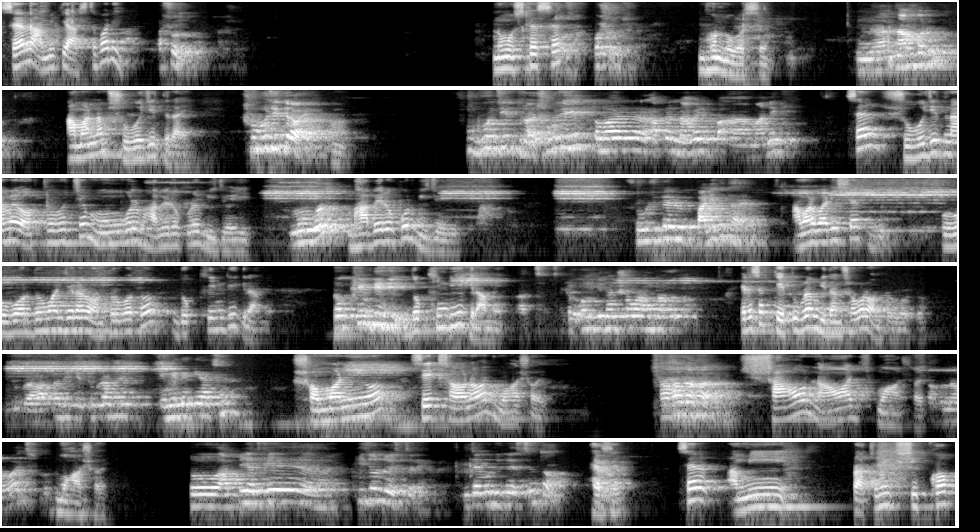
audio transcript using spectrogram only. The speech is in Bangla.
স্যার আমি কি আসতে পারি? আসুন। নমস্কার স্যার। ধন্যবাদ স্যার। নাম বলুন। আমার নাম শুভজিৎ রায়। শুভজিৎ রায়? শুভজিৎ রয়। শুভজিৎ তোমার আপনার নামের মানে কি? স্যার শুভজিৎ নামের অর্থ হচ্ছে মঙ্গল ভাবের ওপরে বিজয়ী। মঙ্গল? ভাবের ওপর বিজয়ী। শুভজিতের বাড়ি কোথায়? আমার বাড়ি স্যার পূর্ব বর্ধমান জেলার অন্তর্গত দক্ষিণডি গ্রামে। দক্ষিণ দিঘি দক্ষিণডি গ্রামে। আচ্ছা এটা কোন বিধানসভার অন্তর্গত? এটা স্যার কেতুগ্রাম বিধানসভার অন্তর্গত। আপনাদের চট্টগ্রামের এমএলএ কে আছেন? সম্মানীয় শেখ শাহনওয়াজ মহাশয়। শাহ নওয়াজ মহাশয়। মহাশয়। তো আপনি আজকে কি জন্য এসেছেন ইন্টারভিউ দিতে এসেছেন তো? হ্যাঁ স্যার। স্যার আমি প্রাথমিক শিক্ষক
